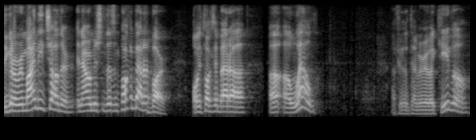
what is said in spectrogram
They're going to remind each other. And our mission doesn't talk about a bar, only talks about a, a, a well. I feel like Rabbi Kiva.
